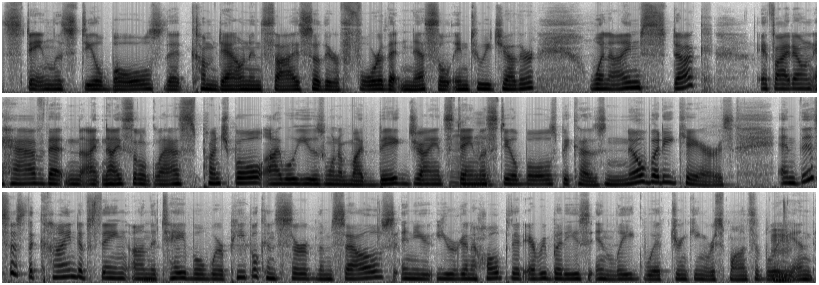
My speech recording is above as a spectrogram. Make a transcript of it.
stainless steel bowls that come down in size, so there are four that nestle into each other. When I'm stuck, if I don't have that ni- nice little glass punch bowl, I will use one of my big giant stainless mm-hmm. steel bowls because nobody cares. And this is the kind of thing on the table where people can serve themselves, and you, you're going to hope that everybody's in league with drinking responsibly. Mm. And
